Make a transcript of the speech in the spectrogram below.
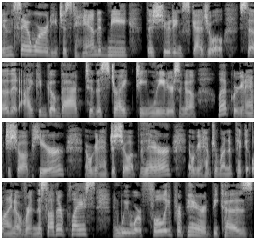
He didn't say a word. He just handed me the shooting schedule so that I could go back to the strike team leaders and go, look, we're going to have to show up here and we're going to have to show up there and we're going to have to run a picket line over in this other place. And we were fully prepared because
